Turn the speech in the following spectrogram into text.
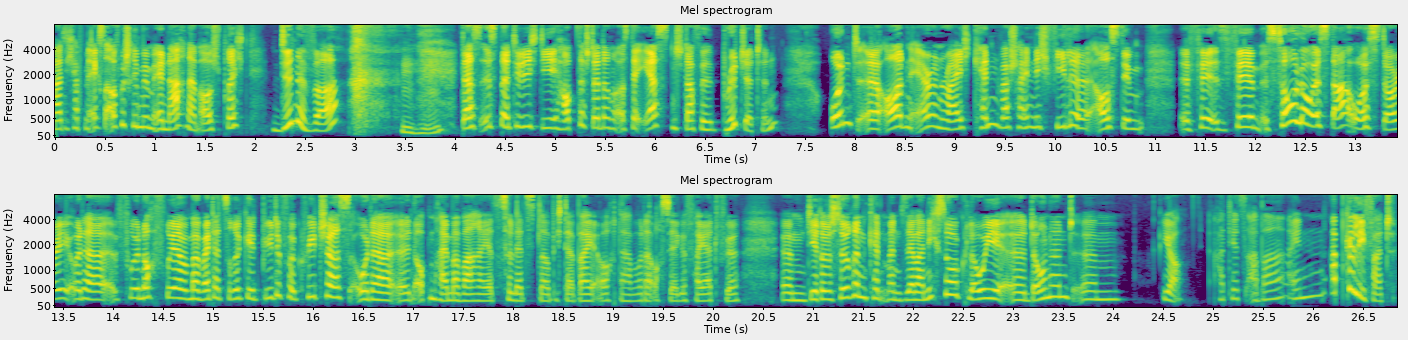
warte, ich habe mir extra aufgeschrieben, wie man ihren Nachnamen ausspricht, Dinever. Mhm. Das ist natürlich die Hauptdarstellerin aus der ersten Staffel Bridgerton. Und äh, Alden Ehrenreich kennen wahrscheinlich viele aus dem äh, Film Solo A Star Wars Story oder früher noch früher, wenn man weiter zurückgeht, Beautiful Creatures oder äh, in Oppenheimer war er jetzt zuletzt, glaube ich, dabei auch. Da wurde er auch sehr gefeiert für. Ähm, die Regisseurin kennt man selber nicht so, Chloe äh, Donant. Ähm, ja, hat jetzt aber einen abgeliefert.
